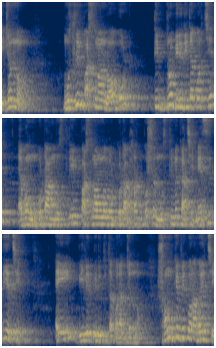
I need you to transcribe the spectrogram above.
এই জন্য মুসলিম পার্সোনাল ল বোর্ড তীব্র বিরোধিতা করছে এবং গোটা মুসলিম পার্সোনাল ল বোর্ড গোটা ভারতবর্ষের মুসলিমের কাছে মেসেজ দিয়েছে এই বিলের বিরোধিতা করার জন্য। সংক্ষেপে করা হয়েছে,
